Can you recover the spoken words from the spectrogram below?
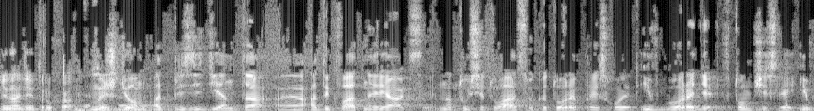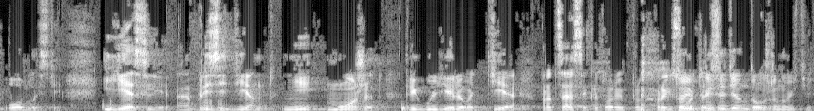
Геннадий Труханов? Мы ждем от президента э, адекватной реакции на ту ситуацию, которая происходит и в городе, в том числе, и в области. И если э, президент не может регулировать те процессы, которые происходят... То и президент должен уйти.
